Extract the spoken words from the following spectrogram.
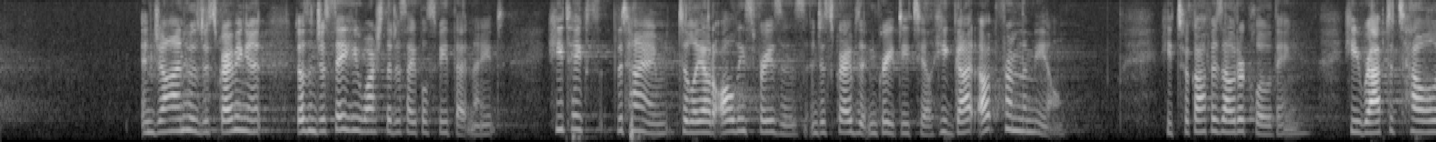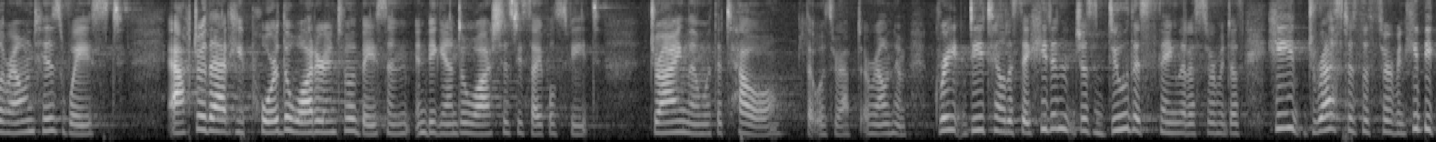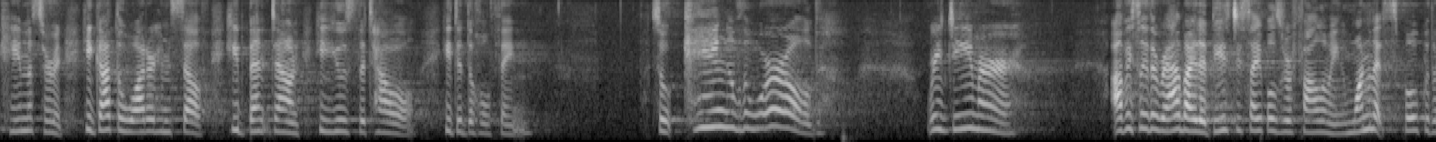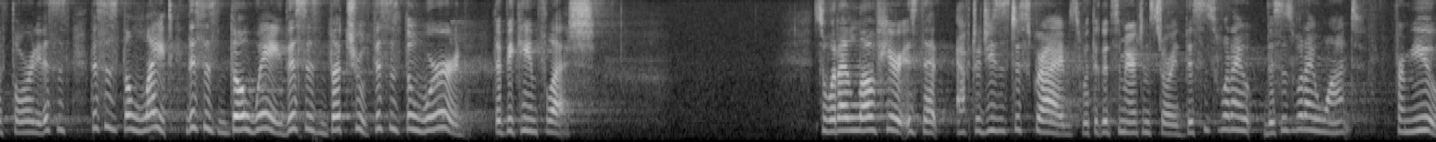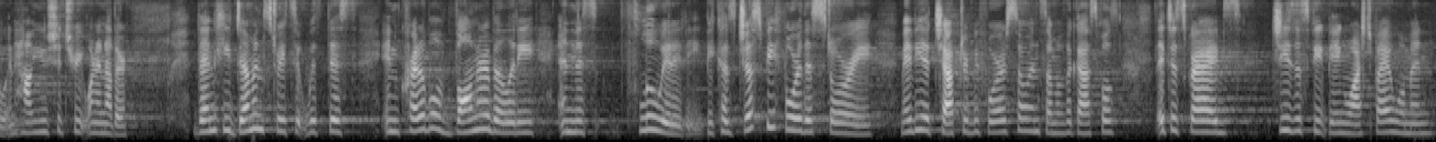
And John, who's describing it, doesn't just say he washed the disciples' feet that night. He takes the time to lay out all these phrases and describes it in great detail. He got up from the meal. He took off his outer clothing. He wrapped a towel around his waist. After that, he poured the water into a basin and began to wash his disciples' feet, drying them with a towel that was wrapped around him. Great detail to say he didn't just do this thing that a servant does. He dressed as the servant. He became the servant. He got the water himself. He bent down. He used the towel. He did the whole thing. So, King of the world, Redeemer, Obviously, the rabbi that these disciples were following, one that spoke with authority. This is, this is the light. This is the way. This is the truth. This is the word that became flesh. So, what I love here is that after Jesus describes with the Good Samaritan story, this is what I, this is what I want from you and how you should treat one another, then he demonstrates it with this incredible vulnerability and this fluidity. Because just before this story, maybe a chapter before or so in some of the Gospels, it describes Jesus' feet being washed by a woman,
